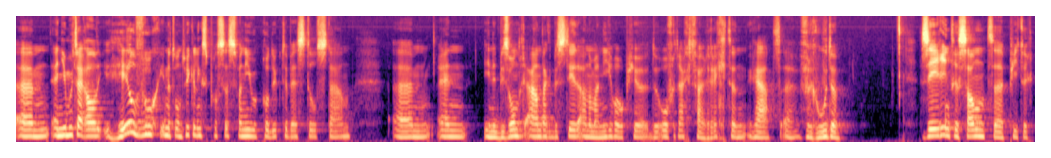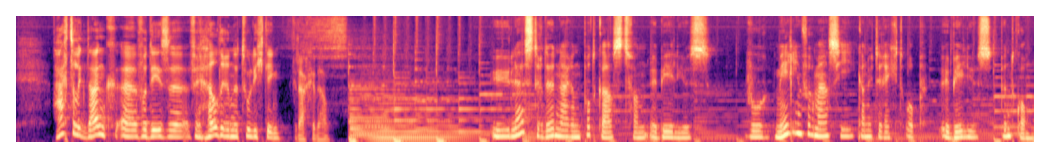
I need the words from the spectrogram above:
Um, en je moet daar al heel vroeg in het ontwikkelingsproces van nieuwe producten bij stilstaan. Um, en in het bijzonder aandacht besteden aan de manier waarop je de overdracht van rechten gaat uh, vergoeden. Zeer interessant, uh, Pieter. Hartelijk dank uh, voor deze verhelderende toelichting. Graag gedaan. U luisterde naar een podcast van Eubelius. Voor meer informatie kan u terecht op eubelius.com.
